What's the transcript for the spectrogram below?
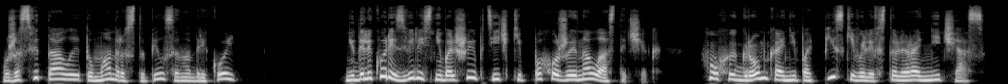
уже светало, и туман расступился над рекой. Недалеко резвились небольшие птички, похожие на ласточек. Ох, и громко они попискивали в столь ранний час.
